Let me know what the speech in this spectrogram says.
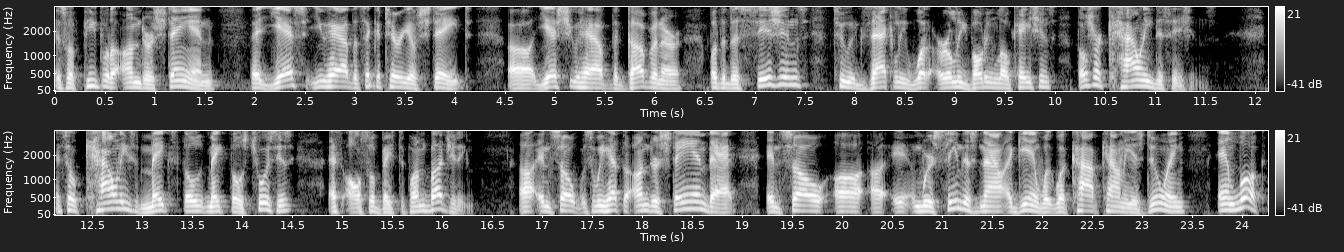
is for people to understand that yes, you have the Secretary of State, uh, yes, you have the governor, but the decisions to exactly what early voting locations, those are county decisions. And so counties makes those make those choices. That's also based upon budgeting. Uh, and so, so we have to understand that. And so, uh, uh, and we're seeing this now again with what Cobb County is doing. And look,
